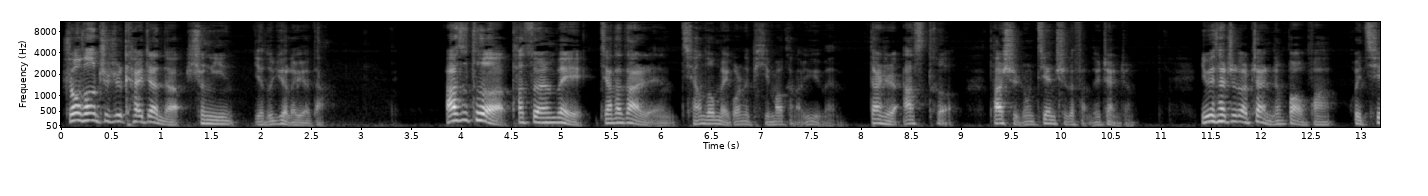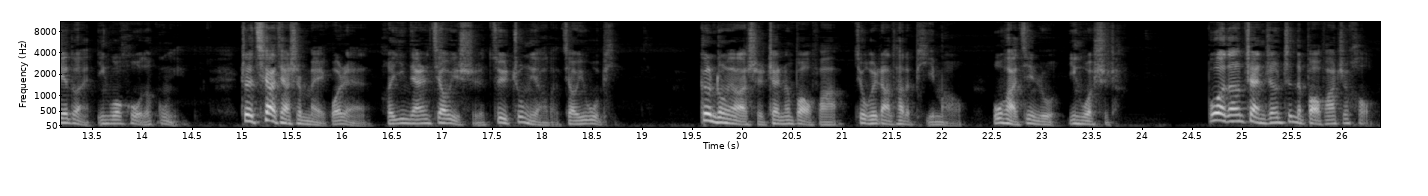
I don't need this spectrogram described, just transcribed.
双方支持开战的声音也都越来越大。阿斯特他虽然为加拿大人抢走美国人的皮毛感到郁闷，但是阿斯特他始终坚持的反对战争，因为他知道战争爆发会切断英国货物的供应，这恰恰是美国人和印第安人交易时最重要的交易物品。更重要的是，战争爆发就会让他的皮毛无法进入英国市场。不过，当战争真的爆发之后，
